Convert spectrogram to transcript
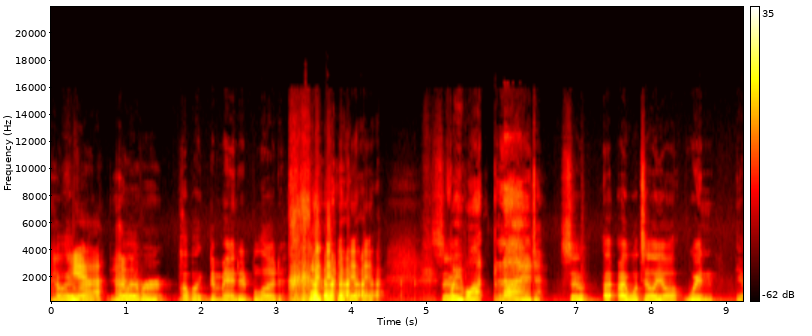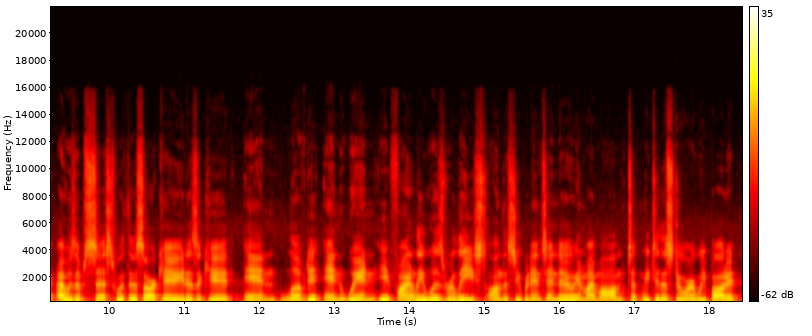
However, Yeah. Yeah. however, public demanded blood. so, We want blood. So I, I will tell y'all when you know, I was obsessed with this arcade as a kid and loved it, and when it finally was released on the Super Nintendo, and my mom took me to the store, we bought it,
